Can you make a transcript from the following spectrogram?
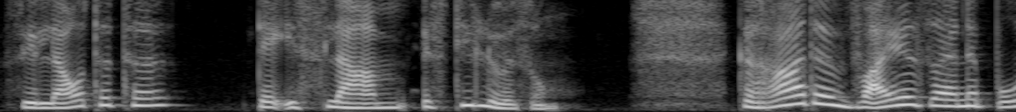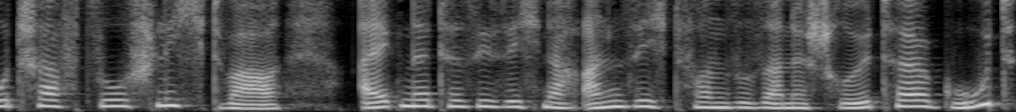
Sie lautete Der Islam ist die Lösung. Gerade weil seine Botschaft so schlicht war, eignete sie sich nach Ansicht von Susanne Schröter gut,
